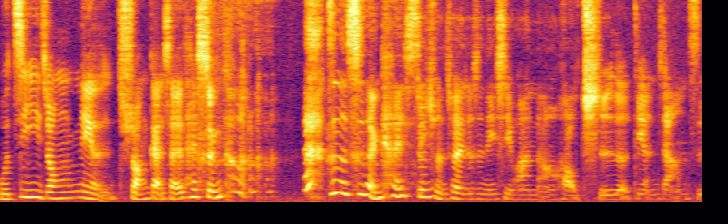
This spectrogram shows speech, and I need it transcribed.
我记忆中那个爽感实在太深刻了，真的吃的很开心就。纯粹就是你喜欢然后好吃的店这样子。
